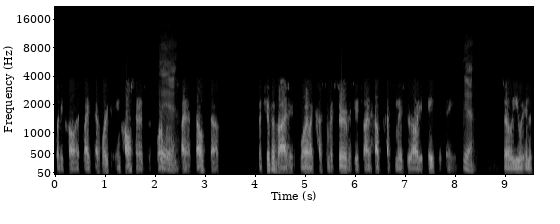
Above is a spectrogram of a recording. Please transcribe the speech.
what do you call it? Like I've worked in call centers before Yeah, where trying to sell stuff. But TripAdvisor is more like customer service. You're trying to help customers who already paid for things. yeah, So you were in this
